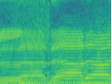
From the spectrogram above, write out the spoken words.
La da da.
